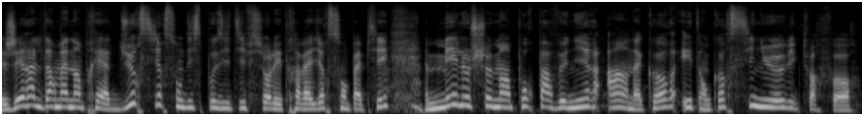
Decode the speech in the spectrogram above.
Gérald Darmanin prêt à durcir son dispositif sur les travailleurs sans papier, mais le chemin pour parvenir à un accord est encore sinueux, Victoire Fort.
